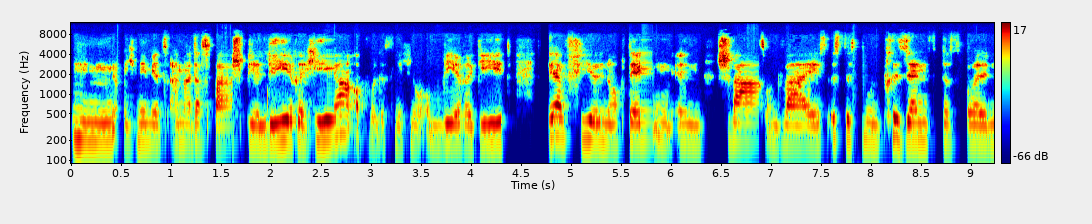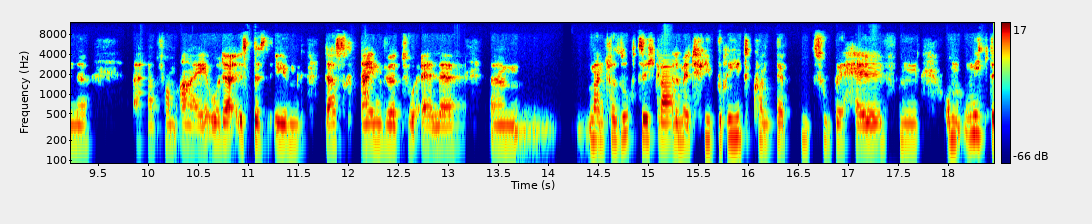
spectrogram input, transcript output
hm, ich nehme jetzt einmal das Beispiel Lehre her, obwohl es nicht nur um Lehre geht, sehr viel noch denken in Schwarz und Weiß. Ist es nun Präsenz, das Goldene äh, vom Ei, oder ist es eben das rein virtuelle? Ähm, man versucht sich gerade mit Hybridkonzepten zu behelfen, um nicht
